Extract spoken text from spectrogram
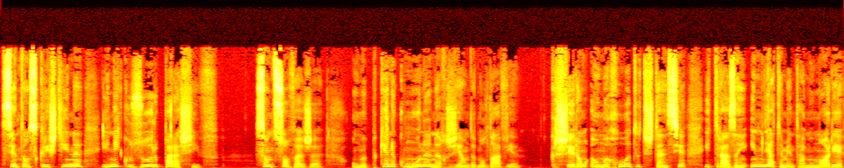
sentam-se Cristina e Nikuzur Parashiv, são de Soveja, uma pequena comuna na região da Moldávia. Cresceram a uma rua de distância e trazem imediatamente à memória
